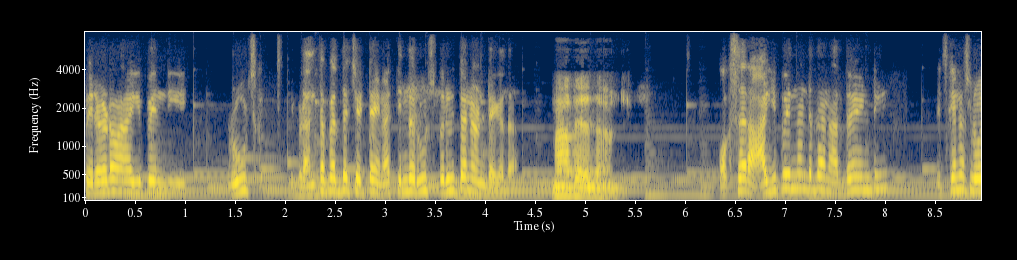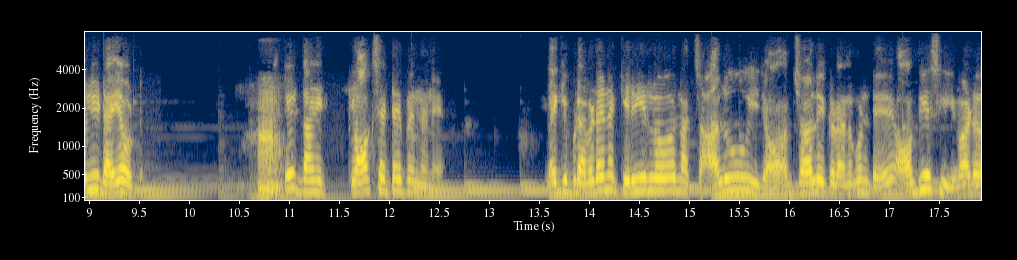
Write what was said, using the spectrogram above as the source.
పెరగడం ఆగిపోయింది. రూట్స్ ఇప్పుడు అంత పెద్ద చెట్టు అయినా కింద రూట్స్ పెరుగుతూనే ఉంటాయి కదా. మా ఉంది ఒకసారి ఆగిపోయిందంటే దాని అర్థం ఏంటి? It's can slowly die out అంటే దాని క్లాక్ సెట్ అయిపోయిందని. లైక్ ఇప్పుడు ఎవడైనా కెరీర్లో నాకు చాలు ఈ జాబ్ చాలు ఇక్కడ అనుకుంటే ఆబ్వియస్లీ వాడు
